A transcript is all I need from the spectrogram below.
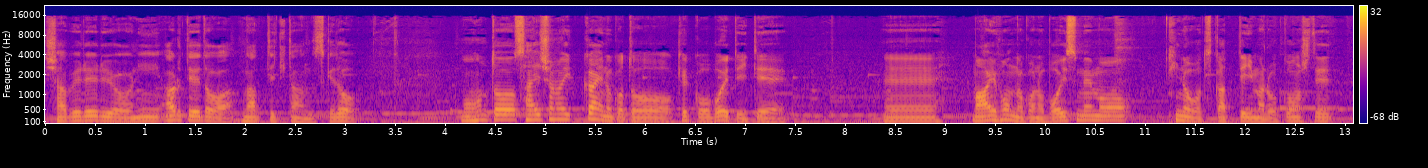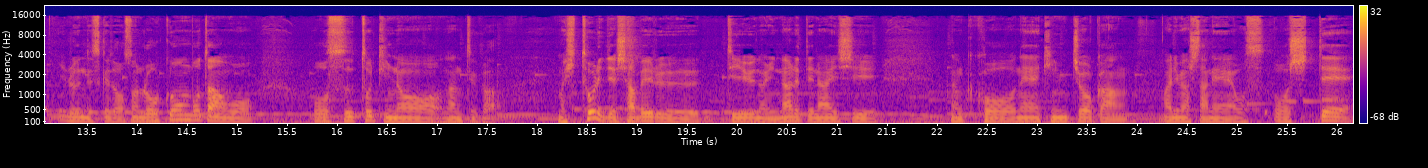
喋れるようにある程度はなってきたんですけどもう本当最初の1回のことを結構覚えていて、えーまあ、iPhone のこのボイスメモ機能を使って今録音しているんですけどその録音ボタンを押す時の何ていうか、まあ、1人で喋るっていうのに慣れてないしなんかこうね緊張感ありましたね。押して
